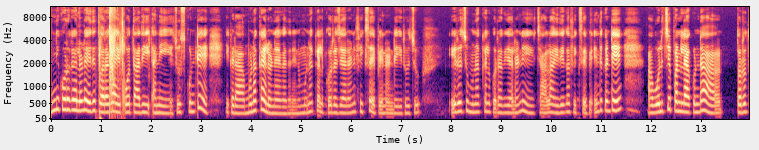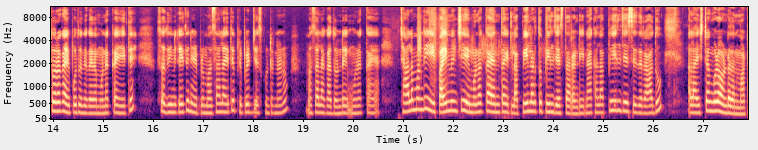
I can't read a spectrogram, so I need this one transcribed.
ఇన్ని కూరగాయలలో ఏది త్వరగా అయిపోతుంది అని చూసుకుంటే ఇక్కడ మునక్కాయలు ఉన్నాయి కదా నేను మునక్కాయలు కూర చేయాలని ఫిక్స్ అయిపోయానండి ఈరోజు. ఈరోజు మునక్కాయలు కూర చేయాలని చాలా ఇదిగా ఫిక్స్ అయిపోయింది ఎందుకంటే ఆ ఒలిచే పని లేకుండా త్వర త్వరగా అయిపోతుంది కదా! మునక్కాయ అయితే. సో, దీనికైతే నేను ఇప్పుడు మసాలా అయితే ప్రిపేర్ చేసుకుంటున్నాను. మసాలా కాదు ఉండే మునక్కాయ. చాలామంది పైనుంచి మునక్కాయ అంతా ఇట్లా పీలర్‌తో పీల్ చేస్తారండి. నాకు అలా పీల్ చేసేది రాదు. అలా ఇష్టం కూడా ఉండదనమాట.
